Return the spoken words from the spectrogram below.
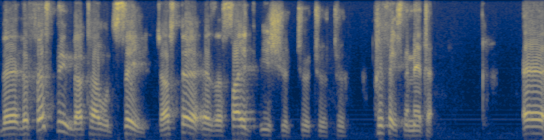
The, the first thing that I would say, just uh, as a side issue to, to, to preface the matter. Uh,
